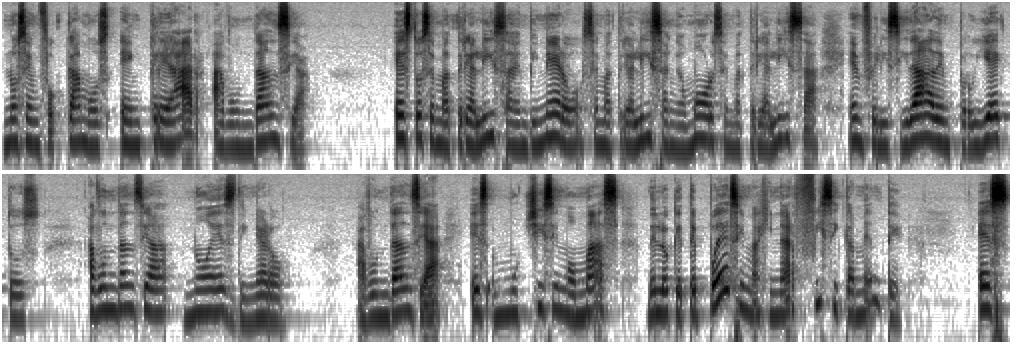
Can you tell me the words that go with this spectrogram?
nos enfocamos en crear abundancia, esto se materializa en dinero, se materializa en amor, se materializa en felicidad, en proyectos, Abundancia no es dinero. Abundancia es muchísimo más de lo que te puedes imaginar físicamente. Es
